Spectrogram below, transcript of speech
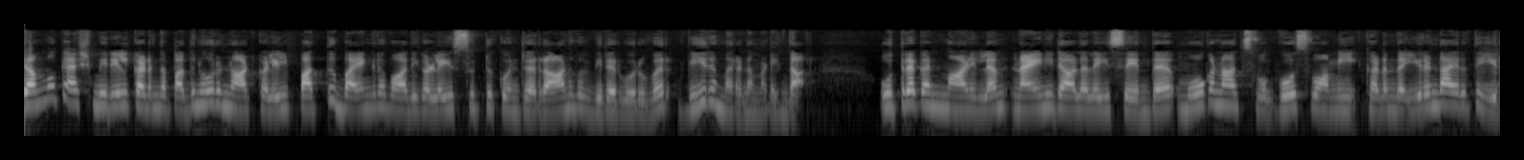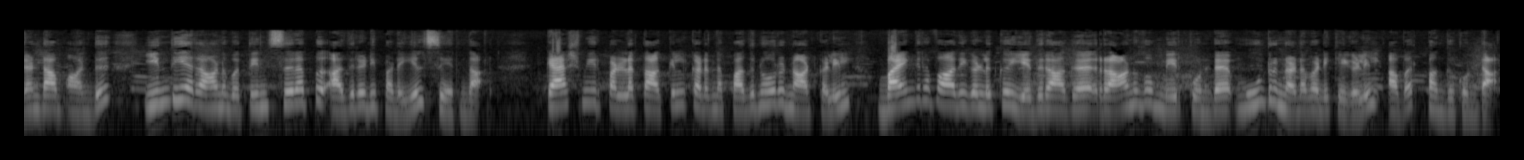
ஜம்மு காஷ்மீரில் கடந்த பதினோரு நாட்களில் பத்து பயங்கரவாதிகளை சுட்டுக் கொன்ற ராணுவ வீரர் ஒருவர் வீரமரணமடைந்தார் உத்தரகண்ட் மாநிலம் நைனிடாலலை சேர்ந்த மோகநாத் கோஸ்வாமி கடந்த இரண்டாயிரத்தி இரண்டாம் ஆண்டு இந்திய ராணுவத்தின் சிறப்பு அதிரடிப்படையில் சேர்ந்தார். காஷ்மீர் பள்ளத்தாக்கில் கடந்த பதினோரு நாட்களில் பயங்கரவாதிகளுக்கு எதிராக ராணுவம் மேற்கொண்ட மூன்று நடவடிக்கைகளில் அவர் பங்கு கொண்டார்.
